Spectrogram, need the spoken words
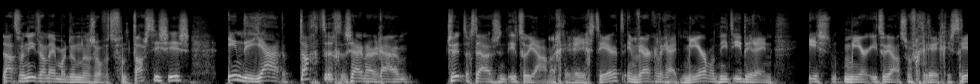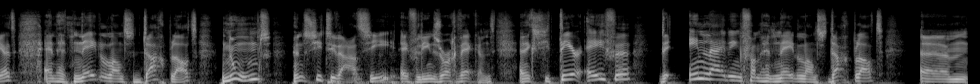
laten we niet alleen maar doen alsof het fantastisch is. In de jaren tachtig zijn er ruim 20.000 Italianen geregistreerd. In werkelijkheid meer, want niet iedereen is meer Italiaans of geregistreerd. En het Nederlands Dagblad noemt hun situatie, Evelien, zorgwekkend. En ik citeer even de inleiding van het Nederlands Dagblad ehm,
